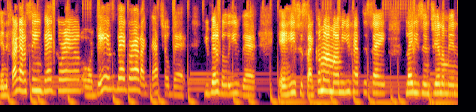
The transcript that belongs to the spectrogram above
And if I got to sing background or dance background, I got your back. You better believe that. And he's just like, Come on, Mommy, you have to say, Ladies and gentlemen,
